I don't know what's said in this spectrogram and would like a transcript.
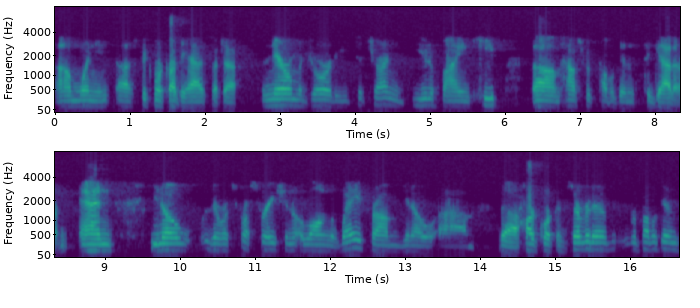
um, when uh, Speaker McCarthy has such a narrow majority to try and unify and keep um, House Republicans together. And, you know, there was frustration along the way from, you know, um, the hardcore conservative Republicans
